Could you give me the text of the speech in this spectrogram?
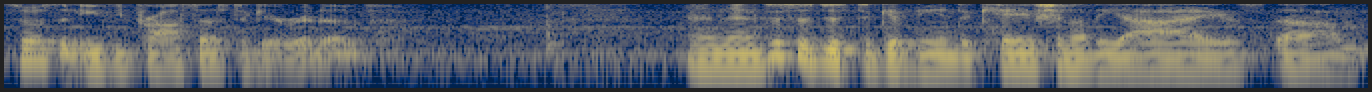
so it's an easy process to get rid of. And then this is just to give the indication of the eyes, um,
